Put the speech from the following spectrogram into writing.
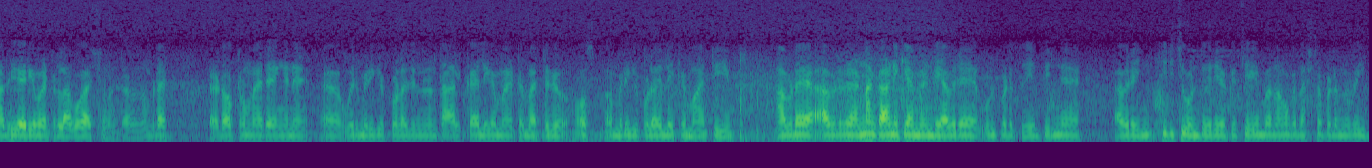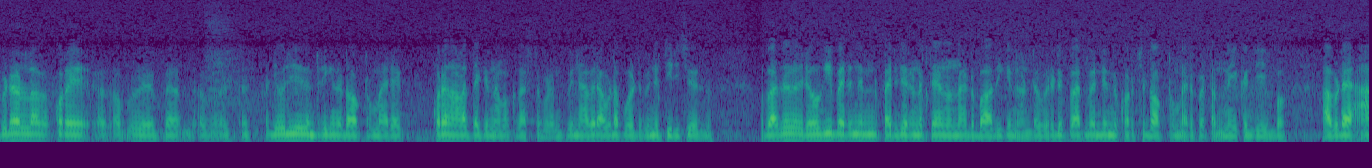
ആധികാരികമായിട്ടുള്ള അവകാശമുണ്ട്. അത് നമ്മുടെ ഡോക്ടർമാരെ എങ്ങനെ ഒരു മെഡിക്കൽ കോളേജിൽ നിന്ന് താൽക്കാലികമായിട്ട് മറ്റൊരു മെഡിക്കൽ കോളേജിലേക്ക് മാറ്റുകയും അവിടെ അവരുടെ എണ്ണം കാണിക്കാൻ വേണ്ടി അവരെ ഉൾപ്പെടുത്തുകയും പിന്നെ അവരെ തിരിച്ചു കൊണ്ടുവരികയൊക്കെ ചെയ്യുമ്പോൾ നമുക്ക് നഷ്ടപ്പെടുന്നത് ഇവിടെയുള്ള കുറേ ജോലി ചെയ്തുകൊണ്ടിരിക്കുന്ന ഡോക്ടർമാരെ കുറേ നാളത്തേക്ക് നമുക്ക് നഷ്ടപ്പെടുന്നു. പിന്നെ അവർ അവിടെ പോയിട്ട് പിന്നെ തിരിച്ചു വരുന്നു. അപ്പോൾ അത് രോഗി പരിചരണ പരിചരണത്തെ നന്നായിട്ട് ബാധിക്കുന്നുണ്ട്. ഒരു ഡിപ്പാർട്ട്മെന്റിൽ നിന്ന് കുറച്ച് ഡോക്ടർമാരെ പെട്ടെന്ന് നീക്കം ചെയ്യുമ്പോൾ അവിടെ ആ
